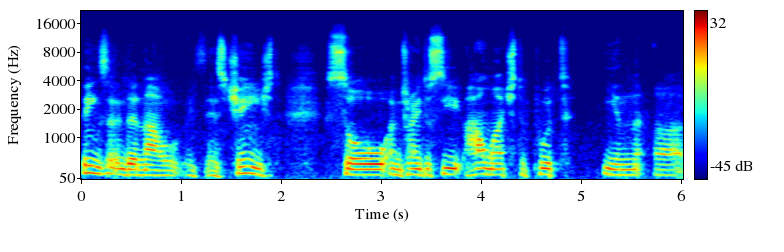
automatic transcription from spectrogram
things, and then now it has changed. So I'm trying to see how much to put in uh,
